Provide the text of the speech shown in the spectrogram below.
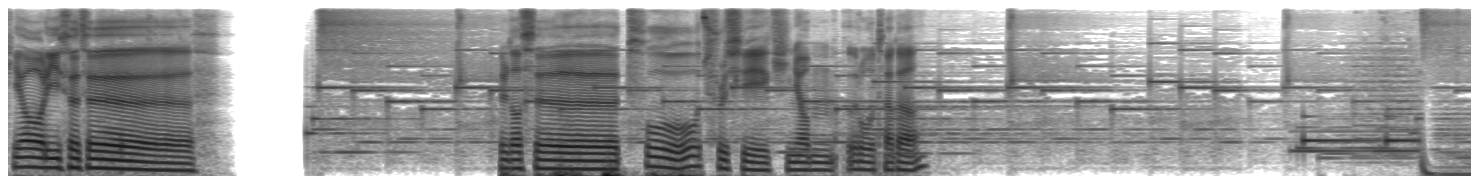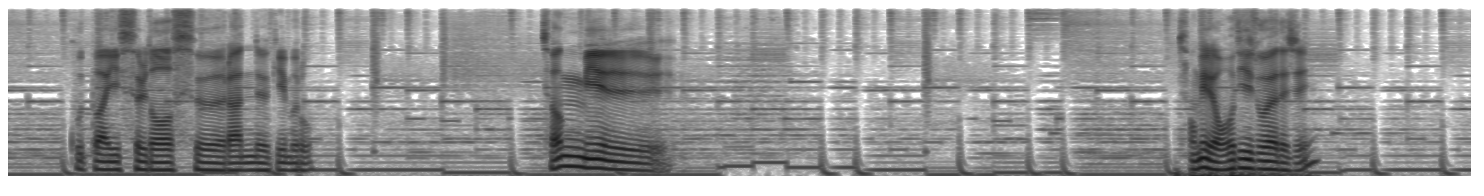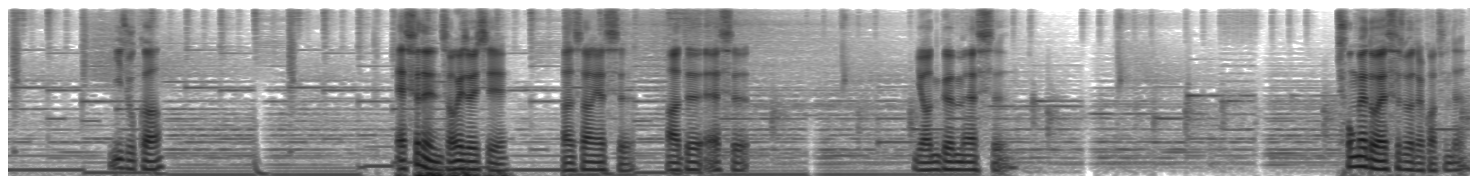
티어 리스트 빌더스 2 출시 기념으로다가 굿바이 슬더스란 느낌으로 정밀 정밀 어디 줘야 되지? 이 줄까? S는 정해져 있지. 반상 S 아드 S 연금 S. 총매도 S 줘야 될 것 같은데.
